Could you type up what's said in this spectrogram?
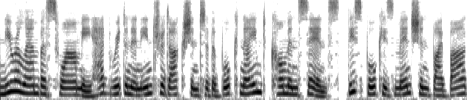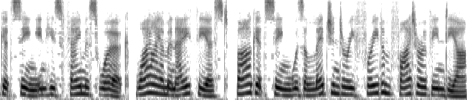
Niralamba Swami had written an introduction to the book named Common Sense. This book is mentioned by Bhagat Singh in his famous work, Why I Am an Atheist. Bhagat Singh was a legendary freedom fighter of India.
